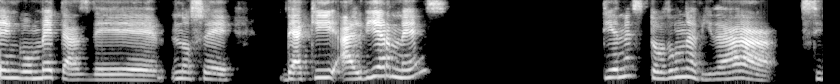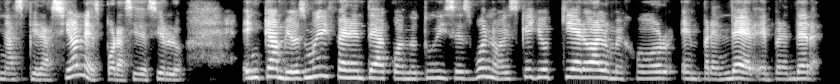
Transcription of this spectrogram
tengo metas de, no sé, de aquí al viernes, tienes toda una vida sin aspiraciones, por así decirlo. En cambio, es muy diferente a cuando tú dices, bueno, es que yo quiero a lo mejor emprender, emprender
